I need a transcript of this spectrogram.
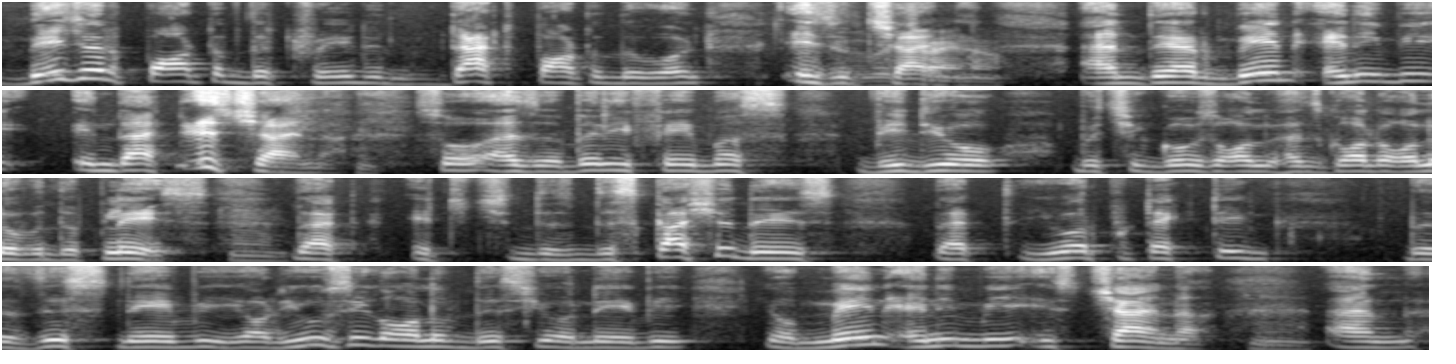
major part of the trade in that part of the world is with China. China. And their main enemy in that is China. so as a very famous video which goes all has gone all over the place, mm. that it the discussion is that you are protecting the, this navy, you're using all of this, your navy, your main enemy is China, mm. and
